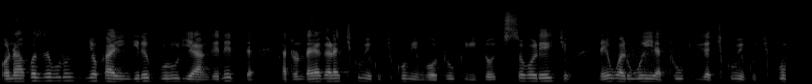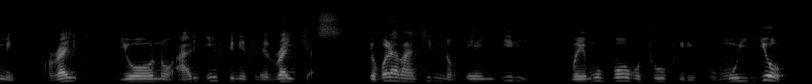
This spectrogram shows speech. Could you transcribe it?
ono akoze bulungi nnyo kayingire eggulu lyange nedda. Katonda ayagala kikumi ku kikumi ng'otuukiridde okisobola ekyo naye waliwo eyatuukirira kikumi ku kikumi right yoono ali infinitely righteous. Kyova olaba nti nno enjiri mwemuva obutuukirivu mu yo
